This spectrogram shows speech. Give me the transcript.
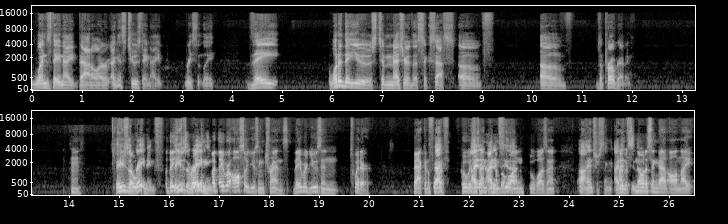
Wednesday night battle, or I guess Tuesday night recently, they what did they use to measure the success of of the programming? Hmm. They use the ratings. They, used the ratings, but they were also using trends. They were using Twitter back and Okay. forth. Who was trending I didn't number see that. one? Who wasn't? oh, interesting. I, I, was see that. noticing that. all night.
